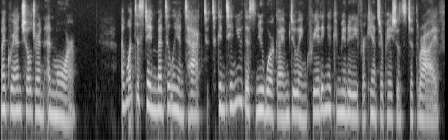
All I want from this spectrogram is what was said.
my grandchildren, and more. I want to stay mentally intact to continue this new work I am doing, creating a community for cancer patients to thrive.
